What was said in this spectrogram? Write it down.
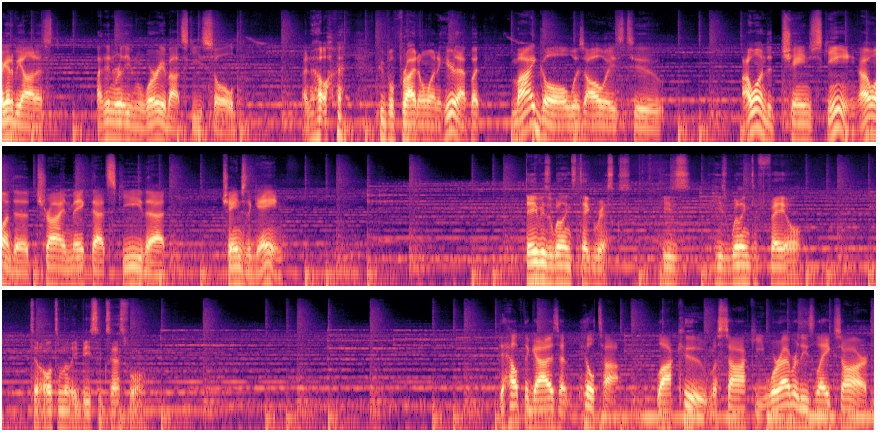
I gotta be honest, I didn't really even worry about skis sold. I know people probably don't want to hear that, but my goal was always to, I wanted to change skiing. I wanted to try and make that ski that changed the game. Dave is willing to take risks. He's, he's willing to fail to ultimately be successful. To help the guys at Hilltop, Laku, Masaki, wherever these lakes are,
